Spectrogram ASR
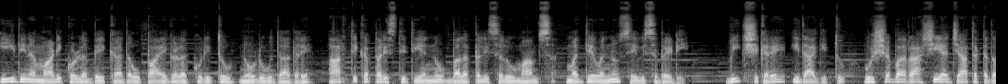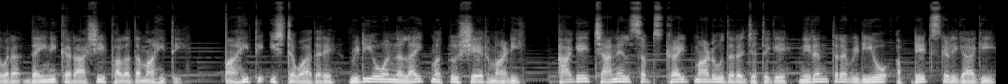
ಈ ದಿನ ಮಾಡಿಕೊಳ್ಳಬೇಕಾದ ಉಪಾಯಗಳ ಕುರಿತು ನೋಡುವುದಾದರೆ ಆರ್ಥಿಕ ಪರಿಸ್ಥಿತಿಯನ್ನು ಬಲಪಡಿಸಲು ಮಾಂಸ ಮದ್ಯವನ್ನು ಸೇವಿಸಬೇಡಿ. ವೀಕ್ಷಕರೇ, ಇದಾಗಿತ್ತು ವೃಷಭ ರಾಶಿಯ ಜಾತಕದವರ ದೈನಿಕ ರಾಶಿ ಫಲದ ಮಾಹಿತಿ. ಮಾಹಿತಿ ಇಷ್ಟವಾದರೆ ವಿಡಿಯೋವನ್ನು ಲೈಕ್ ಮತ್ತು ಶೇರ್ ಮಾಡಿ. ಹಾಗೆ ಚಾನೆಲ್ ಸಬ್ಸ್ಕ್ರೈಬ್ ಮಾಡುವುದರ ಜೊತೆಗೆ ನಿರಂತರ ವಿಡಿಯೋ ಅಪ್ಡೇಟ್ಸ್ಗಳಿಗಾಗಿ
